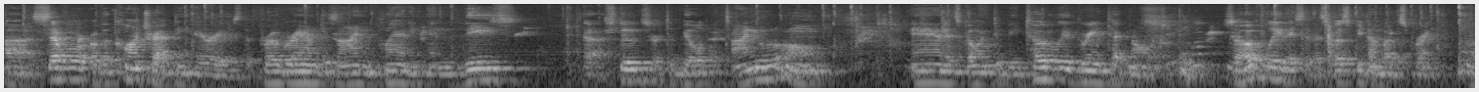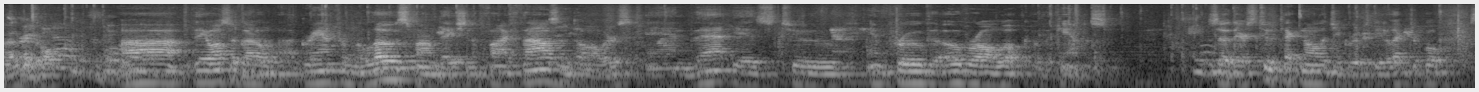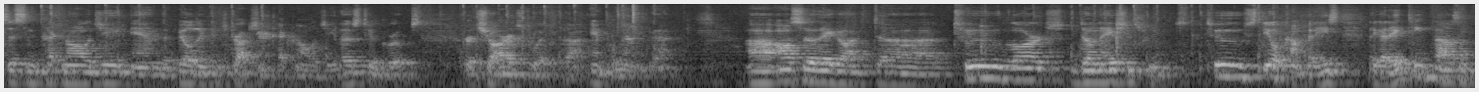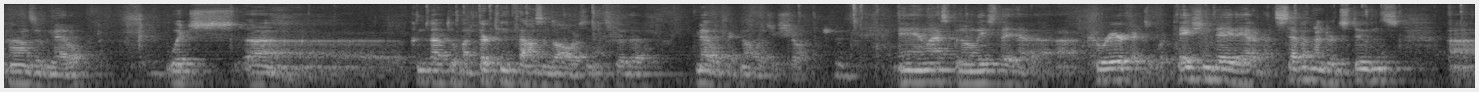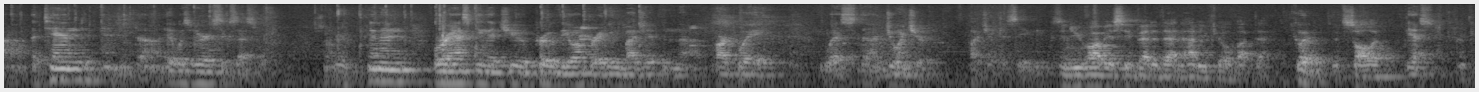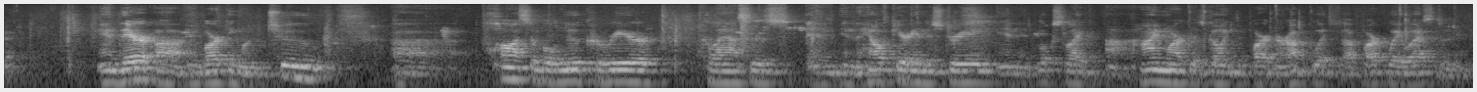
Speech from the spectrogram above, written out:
uh, several of the contracting areas, the program, design, and planning. And these uh, students are to build a tiny little home, and it's going to be totally green technology. So hopefully, they said it's supposed to be done by the spring. Oh, That'd cool. Uh, They also got a a grant from the Lowe's Foundation of $5,000, and that is to improve the overall look of the campus. So there's two technology groups, the electrical system technology and the building construction technology. Those two groups are charged with uh, implementing that. Uh, Also, they got uh, two large donations from two steel companies. They got 18,000 pounds of metal, which uh, comes out to about $13,000, and that's for the metal technology shop. And last but not least, they had a a career exploitation day. They had about 700 students uh, attend, and uh, it was very successful. So, And then we're asking that you approve the operating budget and the Parkway West uh, jointure budget this evening. And you've obviously vetted that, and how do you feel about that? Good, It's solid? yes. Okay. And they're uh, embarking on two uh, possible new career classes in, in the healthcare industry, and it looks like uh, Highmark is going to partner up with uh, Parkway West, and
